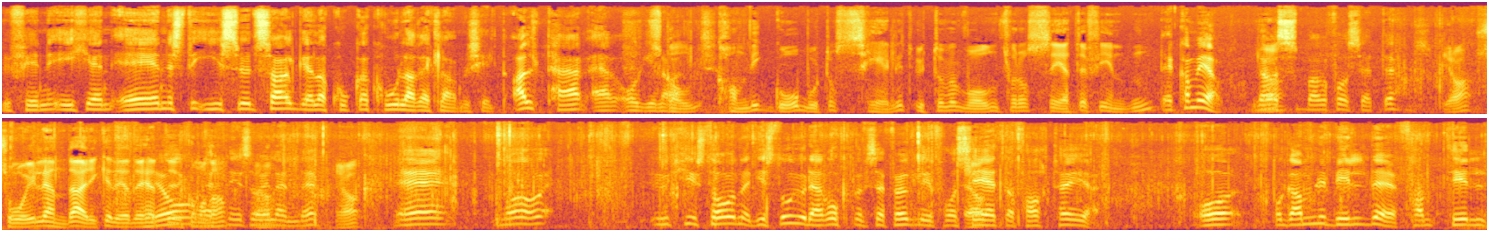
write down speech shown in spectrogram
Du finner ikke en eneste isutsalg eller Coca-Cola-reklameskilt. Alt her er Skal, originalt. kan vi gå bort og se litt utover vollen for å se etter fienden? Det kan vi gjøre. La oss bare fortsette. Ja, Så i lende, er ikke det det heter, Jo, kommandant? retning så lende. Ja. Eh, når Utkikkstårnet de sto jo der oppe selvfølgelig for å se Ja. etter fartøyet. Og på gamle bilder fram til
